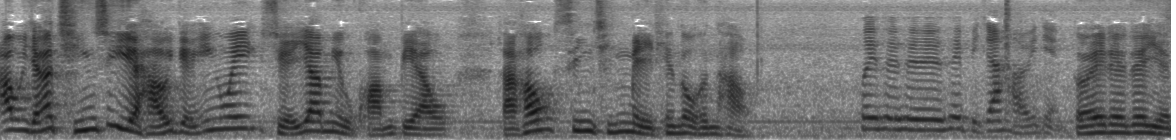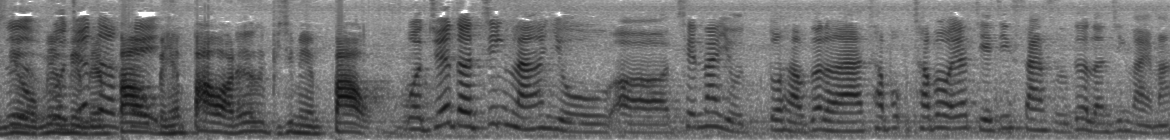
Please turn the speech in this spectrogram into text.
阿伟讲的情绪也好一点，因为血压没有狂飙，然后心情每天都很好。会会会会会比较好一点。对对对，也没有是没有没有我觉得可每天爆以每天爆啊，那个脾气每天爆。我觉得竟然有呃，现在有多少个人啊？差不差不多要接近三十个人进来吗？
